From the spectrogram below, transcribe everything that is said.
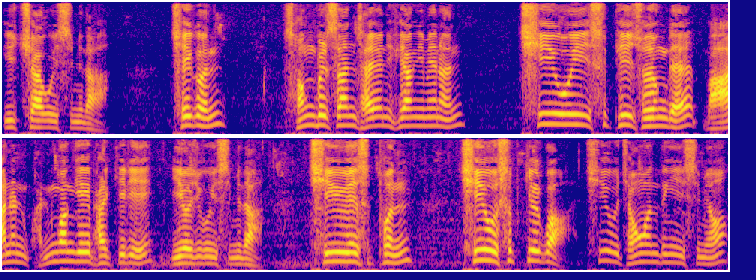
위치하고 있습니다. 최근 성불산 자연 휴양림에는 치유의 숲이 조성돼 많은 관광객의 발길이 이어지고 있습니다. 치유의 숲은 치유 숲길과 치유 정원 등이 있으며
